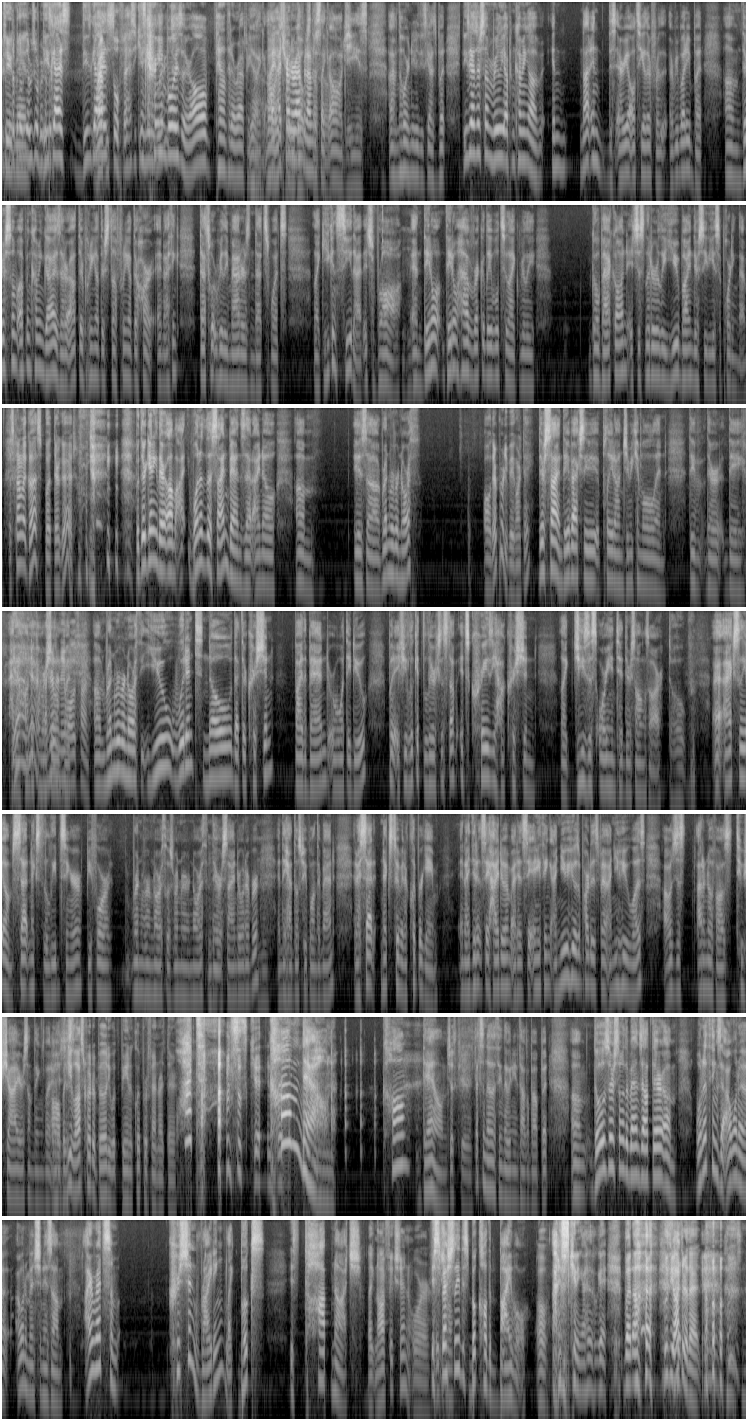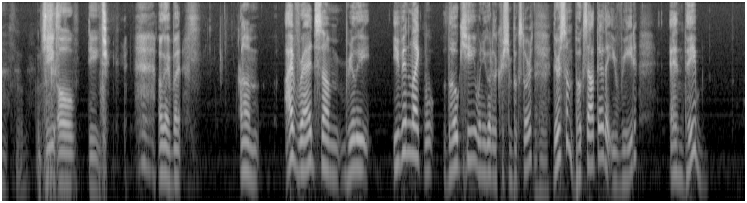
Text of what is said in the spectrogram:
Dude, man, these guys, these guys, so fast. You these Korean boys are all talented at rapping. Yeah, like no, I, I try to rap and I'm just like, though. oh jeez, I'm nowhere near these guys. But these guys are some really up and coming. Um, in not in this area altogether for everybody, but um, there's some up and coming guys that are out there putting out their stuff, putting out their heart, and I think that's what really matters, and that's what's like you can see that it's raw, Mhm. and they don't they don't have a record label to like really go back on. It's just literally you buying their CD and supporting them. It's kind of like us, but they're good. but they're getting there. Um, I, one of the sign bands that I know, um, is uh, Run River North. oh, they're pretty big, aren't they? They're signed. They've actually played on Jimmy Kimmel and they've they're they had a yeah, Honda yeah. commercial. I hear their name but, all the time. um, Run River North, you wouldn't know that they're Christian by the band or what they do, but if you look at the lyrics and stuff, it's crazy how Christian, like Jesus oriented their songs are. Dope. I I actually um sat next to the lead singer before Run River North was Run River North and they Mhm. were signed or whatever, Mhm. and they had those people on their band, and I sat next to him in a Clipper game, and I didn't say hi to him. I didn't say anything. I knew he was a part of this band. I knew who he was. I was just I don't know if I was too shy or something, but Oh, but he lost credibility with being a Clipper fan right there. What? I'm just kidding. bro. Calm down. Calm down. Just kidding. That's another thing that we need to talk about. But um, those are some of the bands out there. Um, one of the things that I wanna I wanna mention is um, I read some Christian writing, like books, is top notch. Like nonfiction or fictional? Especially this book called the Bible. Oh, I'm just kidding. Okay, but uh, who's the author of that? G O D. okay, but um, I've read some really, even like low key when you go to the Christian bookstores. Mhm. There's some books out there that you read, and they,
